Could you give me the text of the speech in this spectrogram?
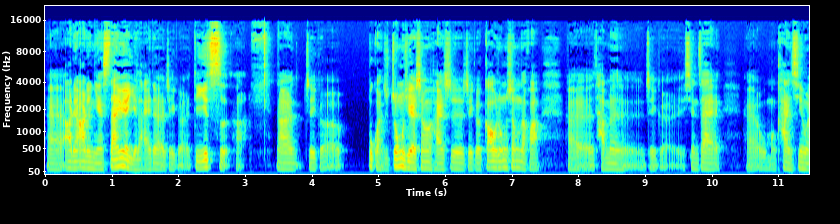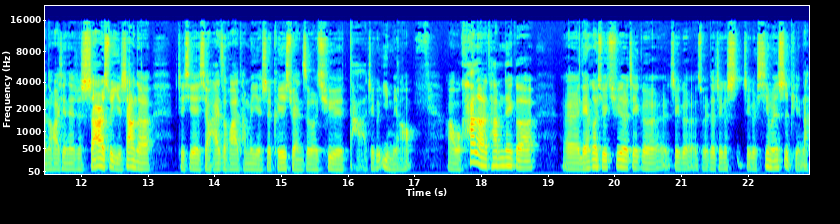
呃二零二零年三月以来的这个第一次啊。那这个不管是中学生还是这个高中生的话，呃，他们这个现在。呃，我们看新闻的话，现在是十二岁以上的这些小孩子的话，他们也是可以选择去打这个疫苗，啊，我看了他们那个呃联合学区的这个这个所谓的这个这个新闻视频呢，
